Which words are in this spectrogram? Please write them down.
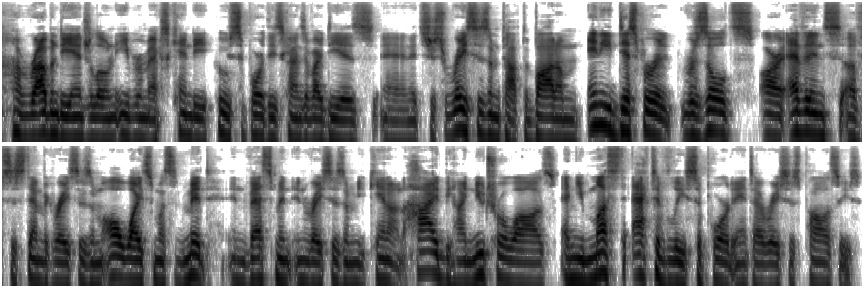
Robin DiAngelo and Ibram X. Kendi, who support these kinds of ideas, and it's just racism top to bottom. Any disparate results are evidence of systemic racism. All whites must admit investment in racism. You cannot hide behind neutral laws, and you must actively support anti racist policies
